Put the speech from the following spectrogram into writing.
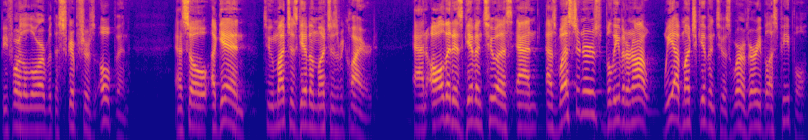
before the Lord with the scriptures open. And so, again, to much is given, much is required. And all that is given to us, and as Westerners, believe it or not, we have much given to us. We're a very blessed people.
